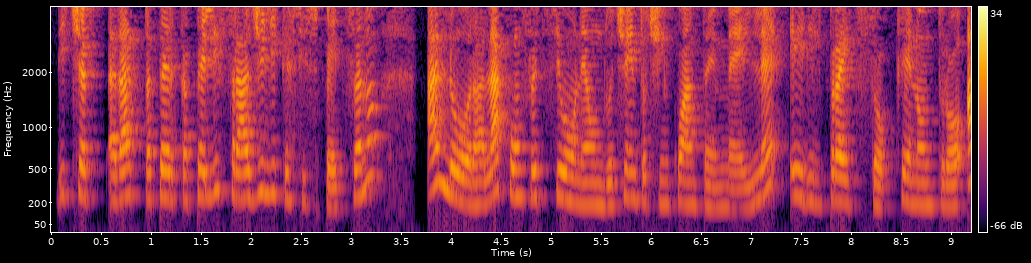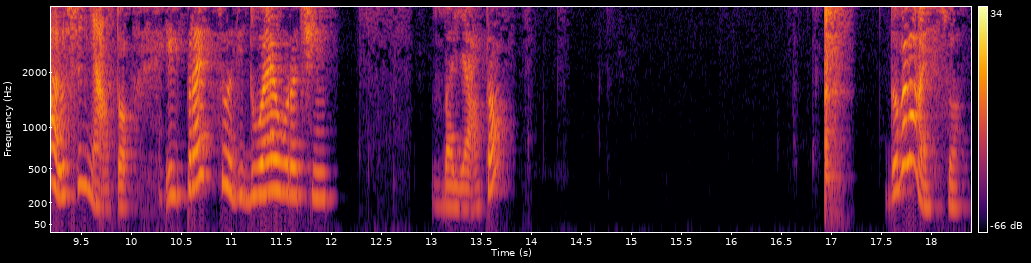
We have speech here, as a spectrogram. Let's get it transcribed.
Dice adatta per capelli fragili che si spezzano. Allora, la confezione è un 250 ml ed il prezzo che non trovo... Ah, l'ho segnato! Il prezzo è di 2,50 euro sbagliato dove l'ho messo?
